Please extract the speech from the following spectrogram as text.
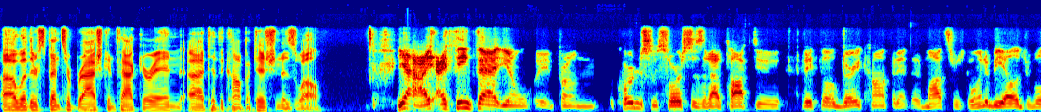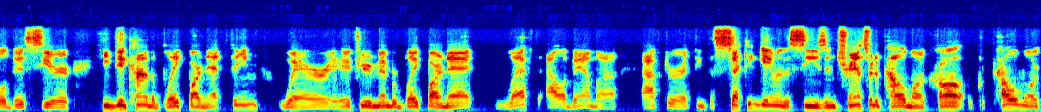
uh, whether Spencer Brasch can factor in uh, to the competition as well. Yeah, I, I think that you know, from according to some sources that I've talked to, they feel very confident that Modster is going to be eligible this year. He did kind of the Blake Barnett thing, where if you remember, Blake Barnett left Alabama after I think the second game of the season, transferred to Palomar Palomar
